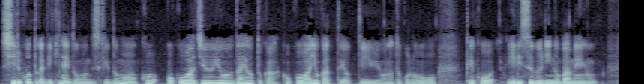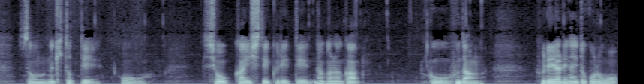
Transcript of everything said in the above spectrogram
知ることができないと思うんですけれどもここは重要だよとかここは良かったよっていうようなところを結構えりすぐりの場面をその抜き取ってこう紹介してくれてなかなかこう普段触れられないところを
